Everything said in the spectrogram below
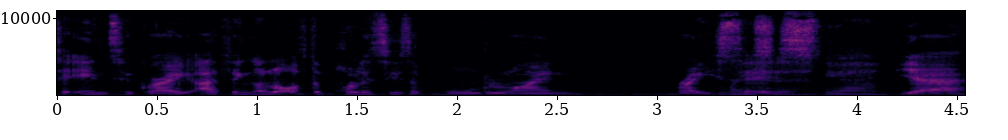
to integrate. I think a lot of the policies are borderline racist. racist. Yeah. Yeah.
